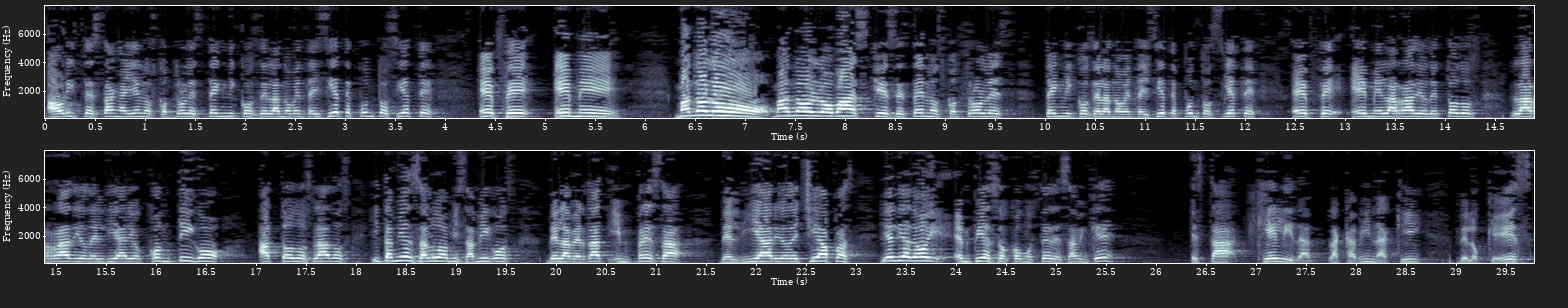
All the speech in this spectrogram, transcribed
ahorita están ahí en los controles técnicos de la 97.7 FM. Manolo, Manolo Vázquez está en los controles técnicos de la 97.7 FM, la radio de todos la radio del diario contigo a todos lados. Y también saludo a mis amigos de la verdad impresa del diario de Chiapas. Y el día de hoy empiezo con ustedes. ¿Saben qué? Está gélida la cabina aquí de lo que es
